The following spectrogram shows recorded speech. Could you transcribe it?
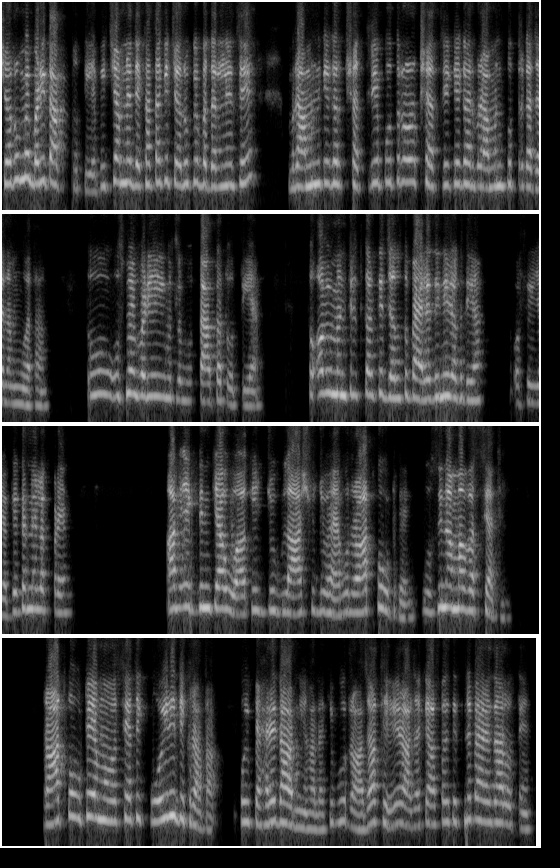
चरु में बड़ी ताकत होती है। पीछे हमने देखा था कि चरु के बदलने से ब्राह्मण के घर क्षत्रिय पुत्र और क्षत्रिय के घर ब्राह्मण पुत्र का जन्म हुआ था। तो उसमें बड़ी मतलब ताकत होती है। तो अभिमंत्रित करके जल तो पहले दिन ही रख दिया और फिर यज्ञ करने लग पड़े। अब एक दिन क्या हुआ कि जो लाश जो है वो रात को उठ गए उस दिन अमावस्या थी। रात को उठे, अमावस्या थी, कोई नहीं दिख रहा था। कोई पहरेदार नहीं, हालाँकि वो राजा थे, राजा के आसपास कितने पहरेदार होते हैं।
